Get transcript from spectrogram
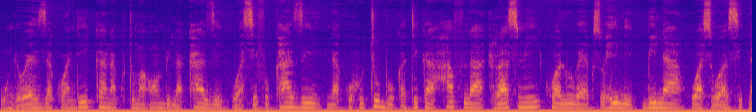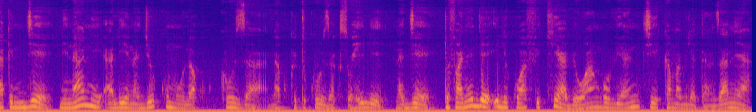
ungeweza kuandika na kutuma ombi la kazi, wasifu kazi na kuhutubu katika hafla rasmi kwa lugha ya Kiswahili bila wasiwasi. Lakini je, ni nani aliye na jukumu la kukuza na kukitukuza Kiswahili? Na je, tufanyeje ili kuafikia viwango vya nchi kama vile Tanzania?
